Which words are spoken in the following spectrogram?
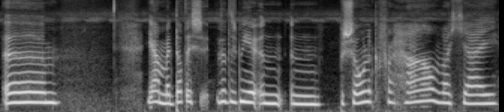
Ehm, ja, maar dat is, dat is meer een, een persoonlijk verhaal wat jij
